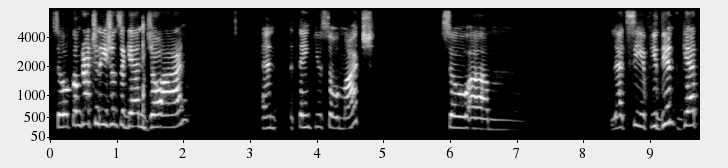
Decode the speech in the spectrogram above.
So, congratulations again, Joanne. And thank you so much. So, um, Let's see. If you didn't get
